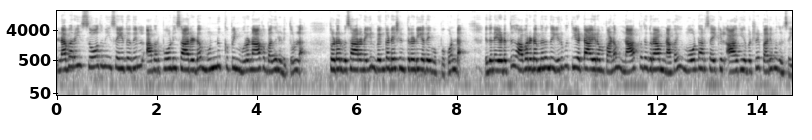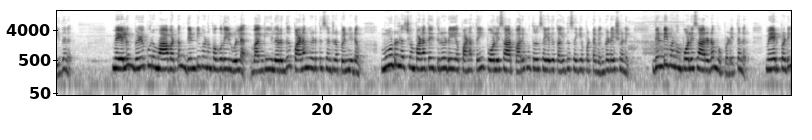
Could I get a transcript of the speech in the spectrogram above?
நபரை சோதனை செய்ததில் அவர் போலீசாரிடம் முன்னுக்கு பின் முரணாக பதிலளித்துள்ளார். தொடர் விசாரணையில் வெங்கடேசன் திருடியதை ஒப்புக்கொண்டார். இதனையடுத்து அவரிடமிருந்து இருபத்தி எட்டாயிரம் பணம் நாற்பது கிராம் நகை மோட்டார் சைக்கிள் ஆகியவற்றை பறிமுதல் செய்தனர். மேலும் விழுப்புரம் மாவட்டம் திண்டிவனம் பகுதியில் உள்ள வங்கியிலிருந்து பணம் எடுத்து சென்ற பெண்ணிடம் மூன்று லட்சம் பணத்தை திருடிய பணத்தை போலீசார் பறிமுதல் செய்து கைது செய்யப்பட்ட வெங்கடேசனை திண்டிவனம் போலீசாரிடம் ஒப்படைத்தனர். மேற்படி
